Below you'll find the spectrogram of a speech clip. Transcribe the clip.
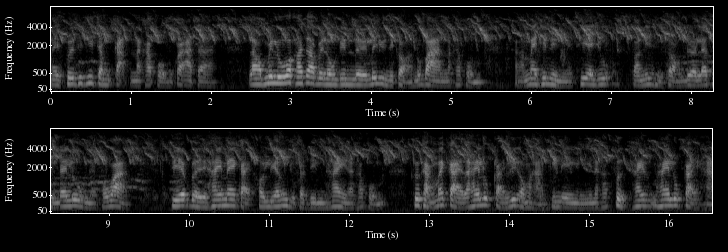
ในพื้นที่ที่จำกัดนะครับ ผมก็อาจจะเราไม่รู้ว่าเขาจะไปลงดินเลยหรืออยู่ในกล่องอนุบาลนะครับ ผมแม่ที่หนึ่งที่อายุตอนนี้ถึงสองเดือนแล้วถึงได้ลูกเนี่ยเพราะว่าพีเอฟเลยให้แม่ไก่เขาเลี้ยงอยู่กับดินให้นะครับ ผม คือขังแม่ไก่แล้วให้ลูกไก่วิ่งออกมาหากินเองอย่างนี้นะครับ ฝึกให้ให้ลูกไก่หา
